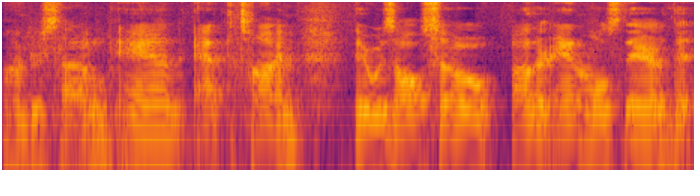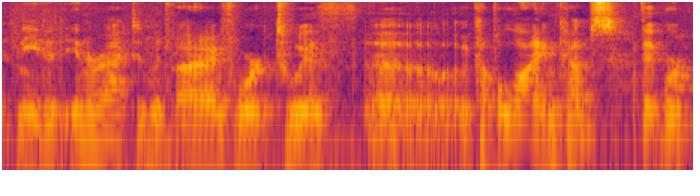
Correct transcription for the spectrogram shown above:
under saddle, and at the time there was also other animals there that needed interacted with. I've worked with uh, a couple lion cubs that were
